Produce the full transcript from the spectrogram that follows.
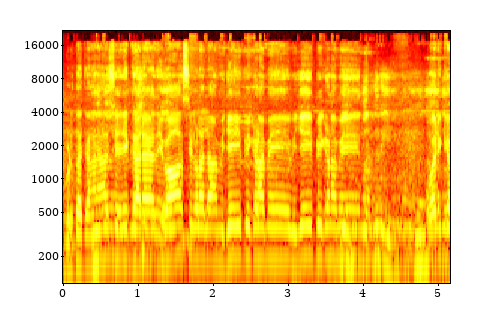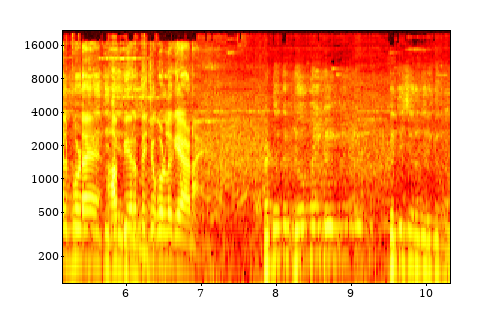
ഇവിടുത്തെ ചങ്ങനാശ്ശേരിക്കാരായ നിവാസികളെല്ലാം വിജയിപ്പിക്കണമേ വിജയിപ്പിക്കണമേ എന്ന് ഒരിക്കൽ കൂടെ അഭ്യർത്ഥിച്ചു കൊള്ളുകയാണ് അഡ്വക്കേറ്റ് ജോ മൈക്കിൾ എത്തിച്ചേർന്നിരിക്കുന്നു.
